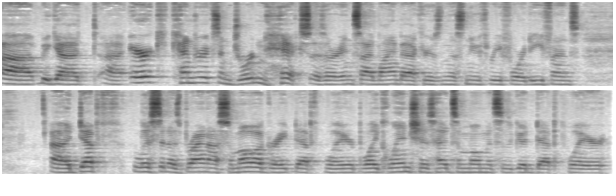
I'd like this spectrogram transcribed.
Uh, we got uh, Eric Kendricks and Jordan Hicks as our inside linebackers in this new 3 4 defense. Uh, depth listed as Brian Asamoah, great depth player. Blake Lynch has had some moments as a good depth player.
